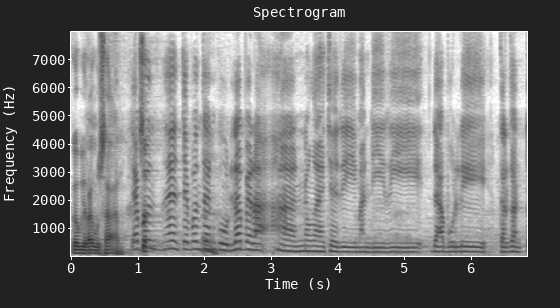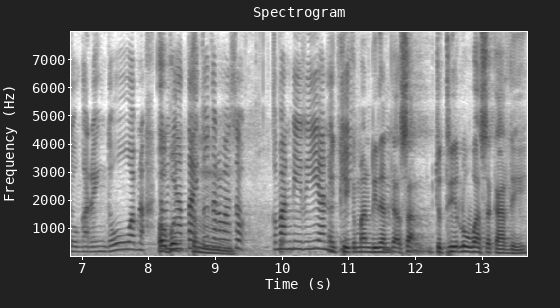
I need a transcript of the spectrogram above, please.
kewirausahaan? Cepon eh, cepon ten kula pera anu ngajari mandiri, dak boleh tergantung kareng tua. Nah, Oh, Ternyata itu betul. termasuk kemandirian iki. kemandirian Kak Sa, jadi luas sekali.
